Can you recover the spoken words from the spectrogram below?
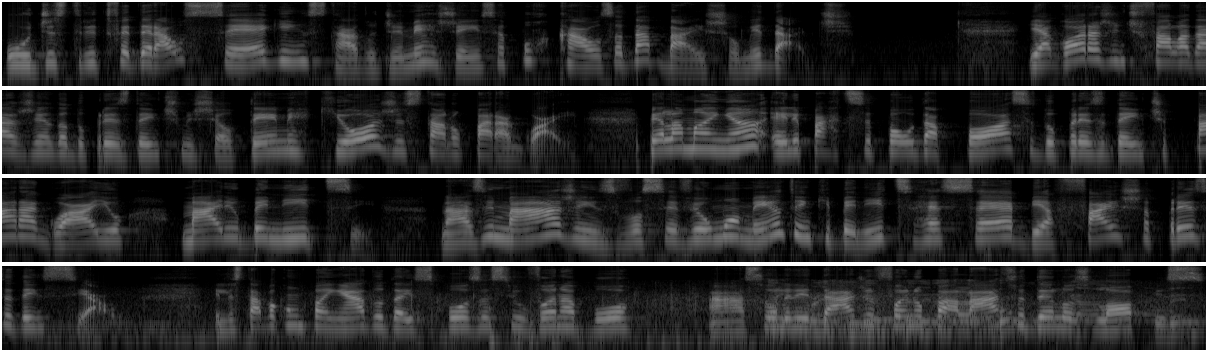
O Distrito Federal segue em estado de emergência por causa da baixa umidade. E agora a gente fala da agenda do presidente Michel Temer, que hoje está no Paraguai. Pela manhã, ele participou da posse do presidente paraguaio Mário Benítez. Nas imagens, você vê o momento em que Benítez recebe a faixa presidencial. Ele estava acompanhado da esposa Silvana Bo. A solenidade foi no Palácio de los Lopes.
